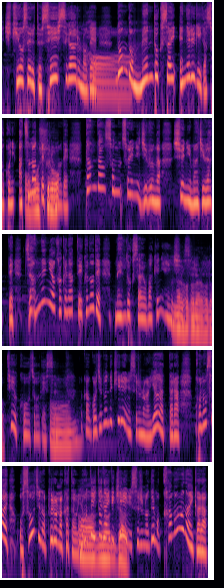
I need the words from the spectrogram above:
引き寄せるという性質があるので、どんどん、ん面倒くさいエネルギーがそこに集まってくるので、だんだんそのそれに自分が主に交わって、残念に赤くなっていくので、面倒くさいお化けに変身する。なるほど、なるほどっ。ていう構造です。うんだからご自分で綺麗にするのが嫌だったら、この際、お掃除のプロの方を呼んでいただいて綺麗にするのでも構わないから、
